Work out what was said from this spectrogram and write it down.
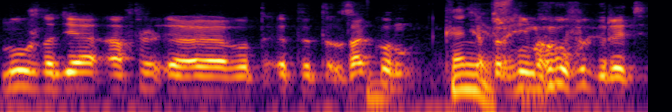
нужно де, э, вот этот закон, Конечно. который не могу выиграть,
